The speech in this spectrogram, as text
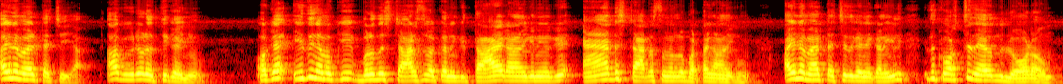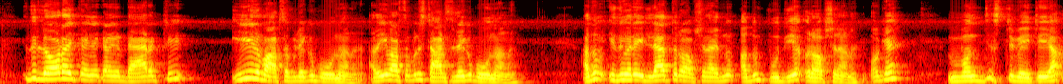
അതിന്റെ മേലെ ടച്ച് ചെയ്യുക ആ വീഡിയോയിൽ എത്തിക്കഴിഞ്ഞു. ഓക്കെ ഇത് നമുക്ക് ഇവിടുന്ന് സ്റ്റാറ്റസ് വെക്കാനെങ്കിൽ താഴെ കാണാനെങ്കിൽ നിങ്ങൾക്ക് ആഡ് സ്റ്റാറ്റസ് എന്നുള്ള ബട്ടൺ കാണാനിരിക്കും അതിന്റെ മേലെ ടച്ച് ചെയ്ത് കഴിഞ്ഞിട്ടാണെങ്കിൽ ഇത് കുറച്ച് നേരം ഒന്ന് ലോഡാവും ഇത് ലോഡായി കഴിഞ്ഞിട്ടാണെങ്കിൽ ഡയറക്റ്റ് ഈ ഒരു വാട്സപ്പിലേക്ക് പോകുന്നതാണ്. അത് ഈ വാട്സപ്പിൽ സ്റ്റാറ്റസിലേക്ക് പോകുന്നതാണ്. അതും ഇതുവരെ ഇല്ലാത്തൊരു ഓപ്ഷനായിരുന്നു അതും പുതിയ ഒരു ഓപ്ഷനാണ് ഓക്കെ ഒന്ന് ജസ്റ്റ് വെയിറ്റ് ചെയ്യാം.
